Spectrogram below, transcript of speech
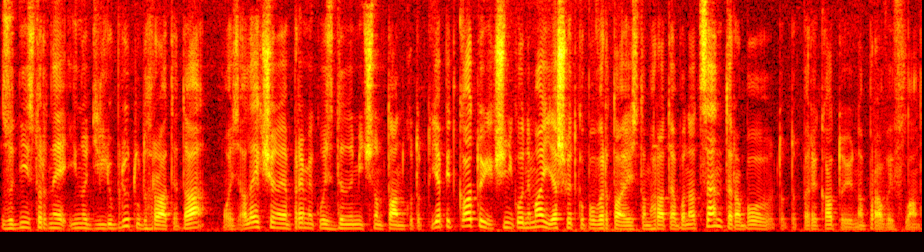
з однієї сторони іноді люблю тут грати, да? Ось, але якщо я прям якусь динамічному танку, тобто я підкатую, якщо нікого немає, я швидко повертаюсь там грати або на центр, або тобто, перекатую на правий фланг.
